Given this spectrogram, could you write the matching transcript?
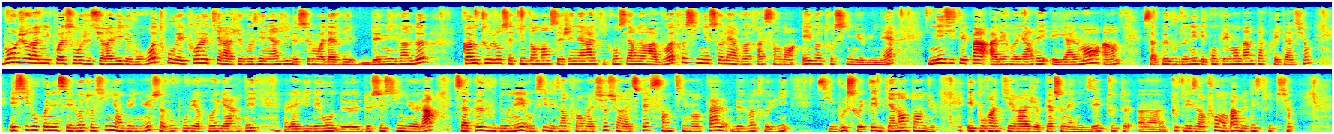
Bonjour amis poissons, je suis ravie de vous retrouver pour le tirage de vos énergies de ce mois d'avril 2022. Comme toujours, c'est une tendance générale qui concernera votre signe solaire, votre ascendant et votre signe lunaire. N'hésitez pas à les regarder également, hein. ça peut vous donner des compléments d'interprétation. Et si vous connaissez votre signe en Vénus, vous pouvez regarder la vidéo de, de ce signe-là. Ça peut vous donner aussi des informations sur l'aspect sentimental de votre vie si vous le souhaitez, bien entendu. Et pour un tirage personnalisé, toutes, euh, toutes les infos en barre de description.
